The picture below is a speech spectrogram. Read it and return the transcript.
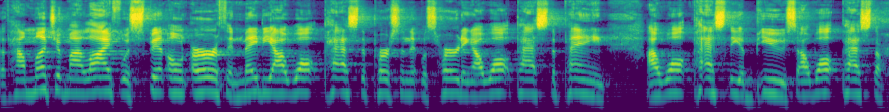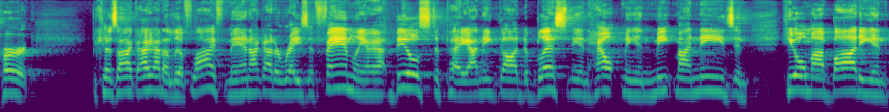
of how much of my life was spent on earth. And maybe I walked past the person that was hurting, I walked past the pain, I walked past the abuse, I walked past the hurt. Because I, I got to live life, man. I got to raise a family. I got bills to pay. I need God to bless me and help me and meet my needs and heal my body. And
